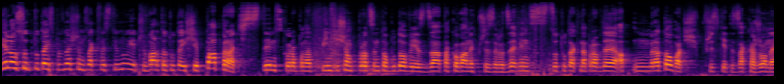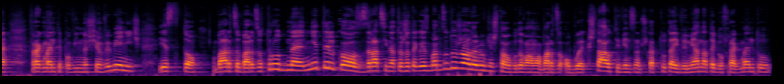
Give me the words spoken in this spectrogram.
Wiele osób tutaj z pewnością zakwestionuje, czy warto tutaj się paprać z tym, skoro ponad 50% obudowy jest zaatakowanych przez rdze, więc co tu tak naprawdę ratować? Wszystkie te zakażone fragmenty powinno się wymienić. Jest to bardzo, bardzo trudne, nie tylko z racji na to, że tego jest bardzo dużo, ale również ta obudowa ma bardzo obłe kształty, więc na przykład tutaj wymiana tego fragmentu,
